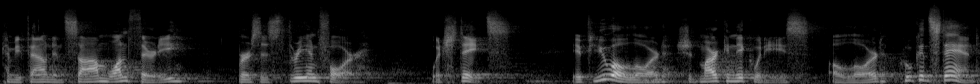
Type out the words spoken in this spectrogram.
can be found in Psalm 130, verses 3 and 4, which states, if you, O Lord, should mark iniquities, O Lord, who could stand?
